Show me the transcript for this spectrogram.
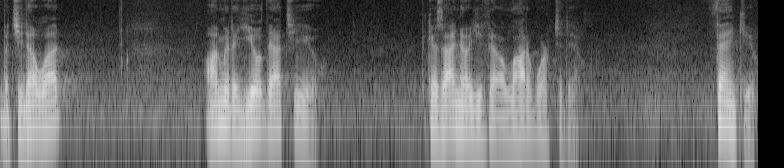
but you know what? I'm going to yield that to you because I know you've got a lot of work to do. Thank you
